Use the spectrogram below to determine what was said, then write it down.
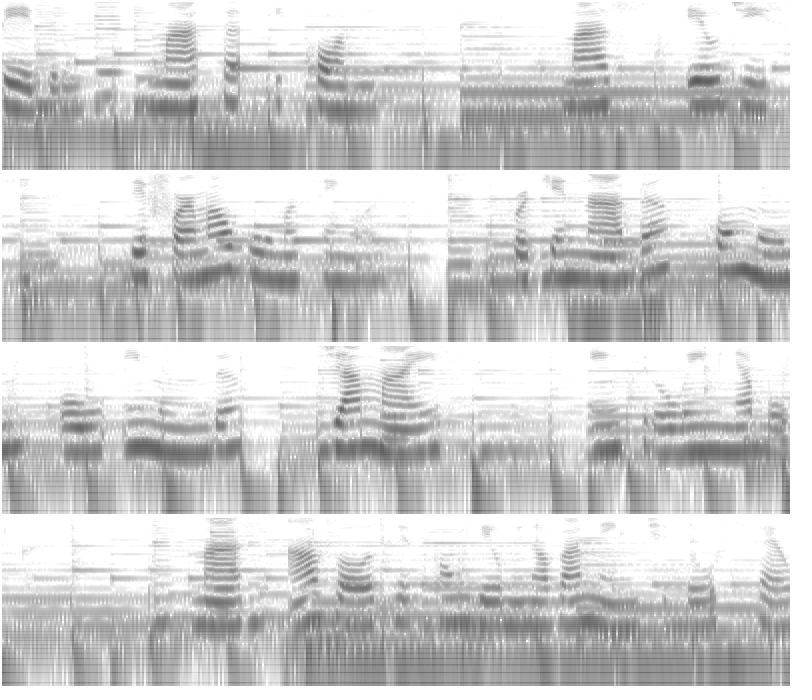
Pedro, mata e come. Mas eu disse: De forma alguma, Senhor, porque nada comum ou imunda jamais entrou em minha boca. Mas a voz respondeu-me novamente do céu:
